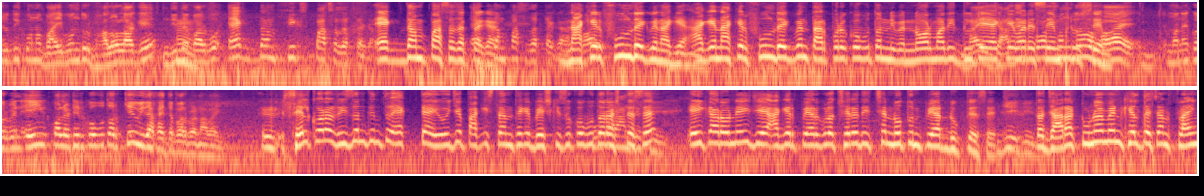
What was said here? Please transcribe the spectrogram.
যদি কোনো ভাই বন্ধুর ভালো লাগে দিতে পারব একদম ফিক্স পাঁচ হাজার টাকা। একদম পাঁচ হাজার টাকা। একদম পাঁচ হাজার টাকা। নাকের ফুল দেখবেন আগে। আগে নাকের ফুল দেখবেন তারপরে কবুতর নেবেন। নর্মাদি দুইটা একেবারে সেম টু সেম হয় মনে করবেন এই কোয়ালিটির কবুতর কেউই দেখাইতে পারবে না ভাই। সেল করার রিজন কিন্তু একটাই ওই যে পাকিস্তান থেকে বেশ কিছু কবুতর আসতেছে। এই কারণেই যে আগের পেয়ারগুলো ছেড়ে দিচ্ছেন নতুন পেয়ার ঢুকতেছে। তা যারা টুর্নামেন্ট খেলতে চান ফ্লাইং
